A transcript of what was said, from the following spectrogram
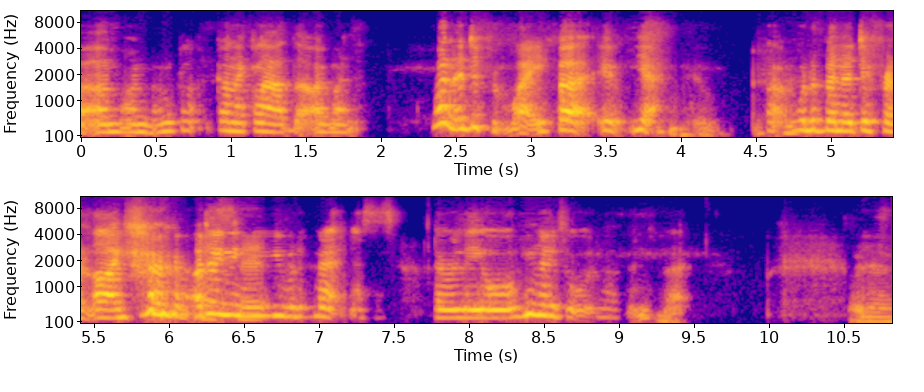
but um, I'm, I'm kind of glad that I went went a different way. But it, yeah, that would have been a different life. I don't think it. you would have met necessarily, or who knows what would have happened. But yeah.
